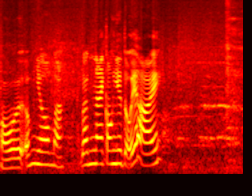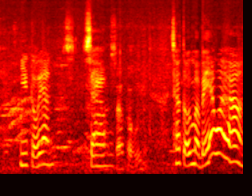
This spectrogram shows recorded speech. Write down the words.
hồi ốm nhôm mà hôm nay con nhiêu tuổi rồi? Nhiêu tuổi anh? Sao? 6 tuổi. Sáu tuổi mà bé quá ha.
